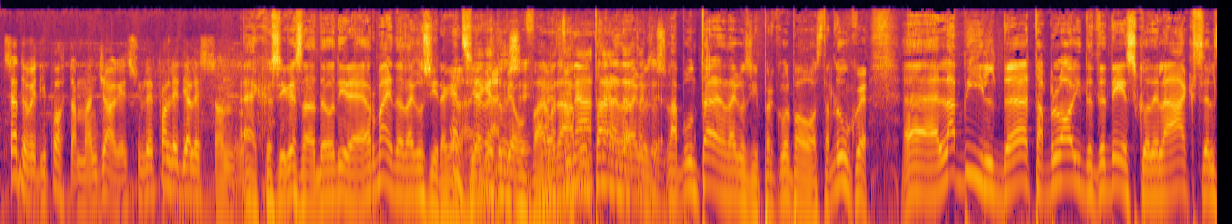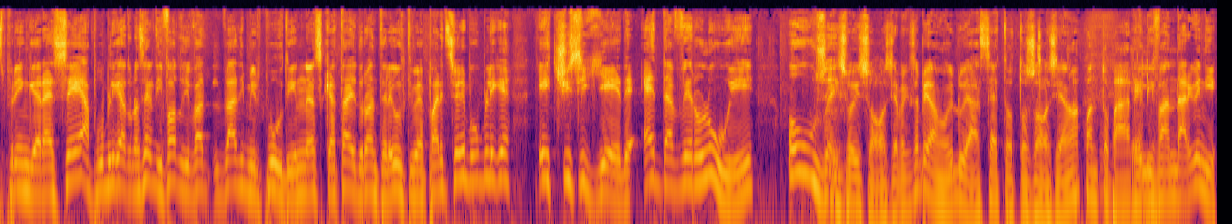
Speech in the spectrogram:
Sai dove ti porto a mangiare? Sulle palle di Alessandro. Ecco, sì, questa devo dire, è ormai è andata così, ragazzi. Eh, eh, che dobbiamo così. fare? La La, puntata è andata così. così. La puntata è andata così, per colpa vostra. Dunque, eh, la Bild, tabloid tedesco della Axel Springer SE, ha pubblicato una serie di foto di Vladimir Putin scattate durante le ultime apparizioni pubbliche e ci si chiede: è davvero lui? O usa i suoi sosia? Perché sappiamo che lui ha 7-8 sosia, no? A quanto pare. E li fa andare. Quindi,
